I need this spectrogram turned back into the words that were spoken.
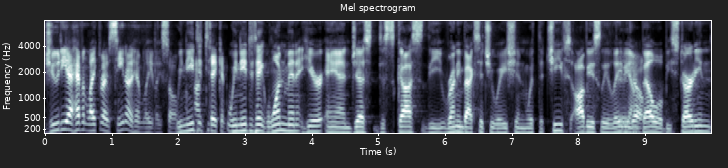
Jeudy, I haven't liked what I've seen of him lately. So We need I'm to take we need to take one minute here and just discuss the running back situation with the Chiefs. Obviously, Le'Veon. Bell will be starting,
